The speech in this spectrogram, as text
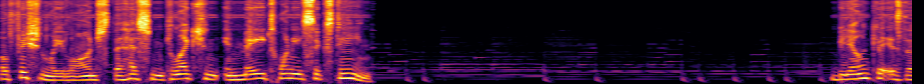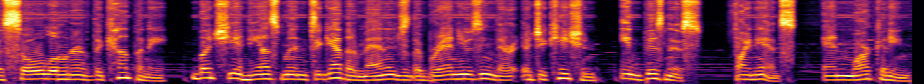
officially launched the Hession collection in May 2016. Bianca is the sole owner of the company, but she and Yasmin together manage the brand using their education, in business, finance, and marketing.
